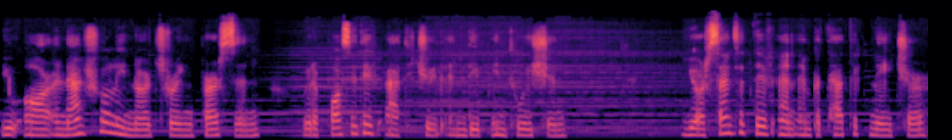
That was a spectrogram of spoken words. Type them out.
you are a naturally nurturing person with a positive attitude and deep intuition. Your sensitive and empathetic nature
